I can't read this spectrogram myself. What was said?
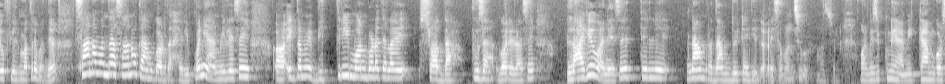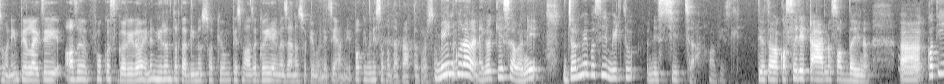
यो फिल्ड मात्रै भन्दैन सानोभन्दा सानो काम गर्दाखेरि पनि हामीले चाहिँ एकदमै भित्री मनबाट त्यसलाई श्रद्धा पूजा गरेर चाहिँ लाग्यो भने चाहिँ त्यसले नाम र दाम दुइटै दिँदो रहेछ भन्छु। हजुर। भनेपछि कुनै हामी काम गर्छौँ भने त्यसलाई चाहिँ अझ फोकस गरेर होइन निरन्तरता दिन सक्यौँ त्यसमा अझ गहिराइमा जान सक्यौँ भने चाहिँ हामीले पक्कै पनि सफलता प्राप्त गर्छौँ। मेन कुरा भनेको के छ भने जन्मेपछि मृत्यु निश्चित छ। अभियसली त्यो त कसैले टार्न सक्दैन। कति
